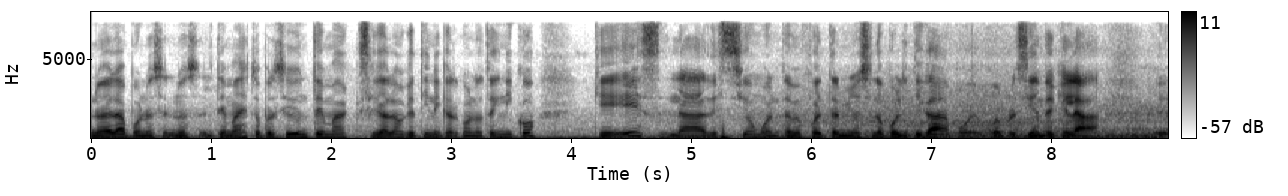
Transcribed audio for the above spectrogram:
no pues no es, no es, el, tema de esto, pero sí hay un tema que sigue hablando que tiene que ver con lo técnico, que es la decisión, bueno, también fue, terminó siendo política, pues fue el presidente que la, eh,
